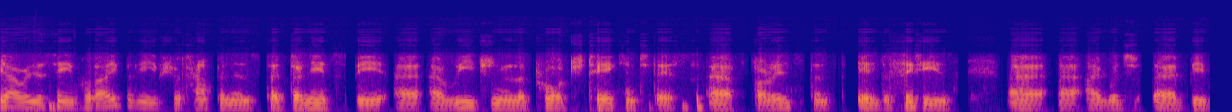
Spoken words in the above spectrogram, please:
Yeah, well, you see, what I believe should happen is that there needs to be a, a regional approach taken to this. Uh, for instance, in the cities, uh, uh, I would uh, be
